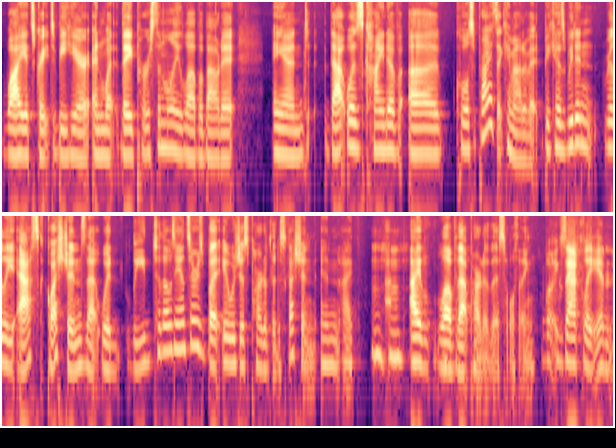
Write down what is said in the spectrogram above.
why it's great to be here and what they personally love about it. And that was kind of a cool surprise that came out of it because we didn't really ask questions that would lead to those answers, but it was just part of the discussion. And I, mm-hmm. I, I love that part of this whole thing. Well, exactly, and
